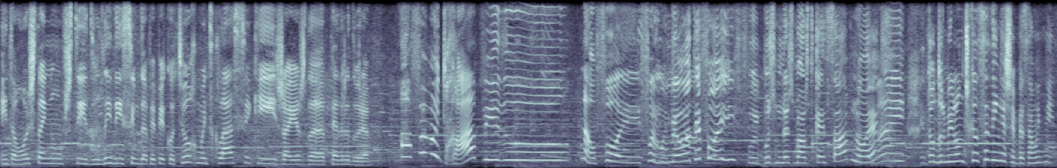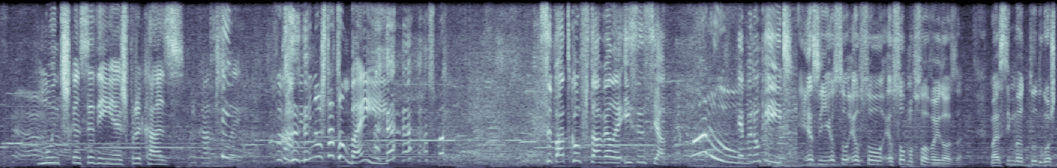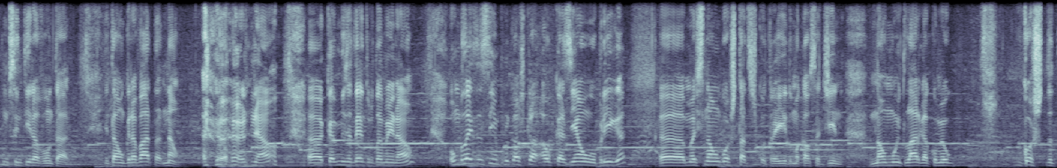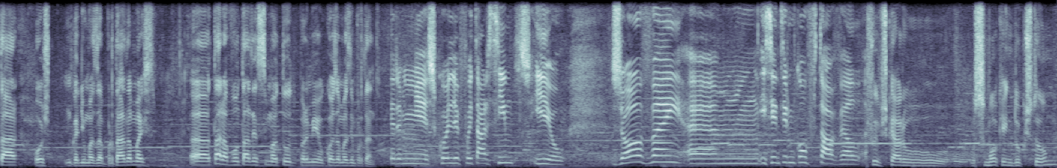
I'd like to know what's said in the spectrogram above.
Então hoje tenho um vestido lindíssimo da PP Couture, muito clássico e joias da Pedra Dura. Ah, foi muito rápido! Não, foi, foi muito O meu até foi, fui, pus-me nas mãos de quem sabe, não é? bem. Então dormiram descansadinhas, sem pensar muito nisso. Muito descansadinhas, por acaso. Por acaso foi. Foi rápido e não está tão bem. Sapato confortável é essencial. Claro! Que é para não cair. É assim, eu sou, eu, sou, eu sou uma pessoa vaidosa, mas acima de tudo gosto de me sentir à vontade. Então, gravata, não. não. Ah, camisa dentro também não. Um blazer assim, porque acho que a ocasião obriga, ah, mas se não gosto de estar descontraído, uma calça jean não muito larga, como eu gosto de estar, hoje um bocadinho mais apertada, mas ah, estar à vontade acima de tudo, para mim, é a coisa mais importante. A minha escolha foi estar simples e eu, jovem hum, e sentir-me confortável. Fui buscar o, o smoking do costume.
